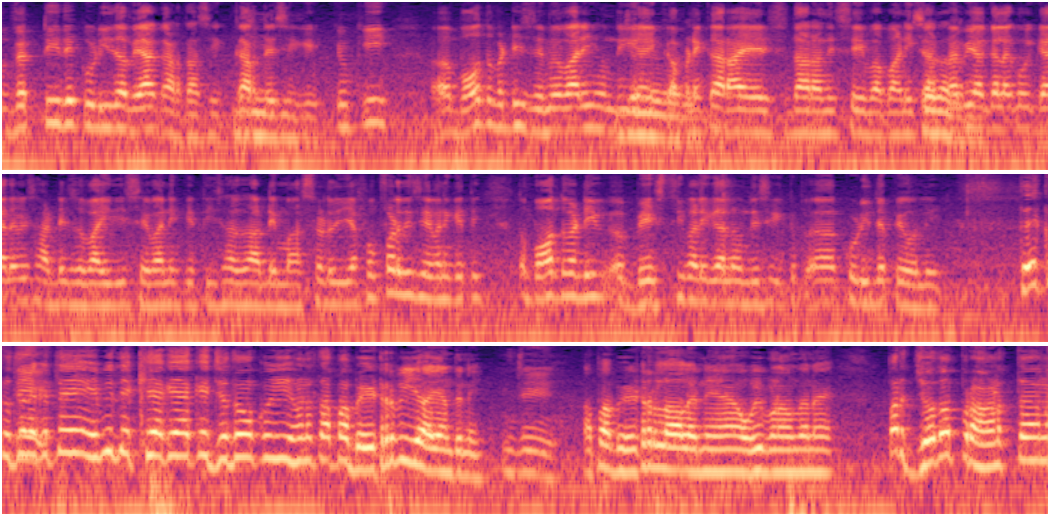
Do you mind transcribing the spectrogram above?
ਵਿਅਕਤੀ ਦੇ ਕੁੜੀ ਦਾ ਵਿਆਹ ਕਰਦਾ ਸੀ ਕਰਦੇ ਸੀਗੇ ਕਿਉਂਕਿ ਬਹੁਤ ਵੱਡੀ ਜ਼ਿੰਮੇਵਾਰੀ ਹੁੰਦੀ ਹੈ ਇੱਕ ਜ਼ਿੰਮੇਵਾਰੀ। ਆਪਣੇ ਘਰ ਆਏ ਰਿਸ਼ਤੇਦਾਰਾਂ ਦੀ ਸੇਵਾ ਪਾਣੀ ਕਰਨਾ ਵੀ। ਅਗਲਾ ਕੋਈ ਕਹਦੇ ਵੀ ਸਾਡੇ ਜ਼ਵਾਈ ਦੀ ਸੇਵਾ ਨਹੀਂ ਕੀਤੀ ਸਾਡੇ ਮਾਸੜ ਦੀ ਜਾਂ ਫੁੱਫੜ ਦੀ ਸੇਵਾ ਨਹੀਂ ਕੀਤੀ ਤਾਂ ਬਹੁਤ ਵੱਡੀ ਬੇਇੱਜ਼ਤੀ ਵਾਲੀ ਗੱਲ ਹੁੰਦੀ ਸੀ ਕੁੜੀ ਦੇ ਪਿਓ ਲਈ ਤੇ ਕਿਤੇ ਨਾ ਤੇ- ਕਿਤੇ ਇਹ ਵੀ ਦੇਖਿਆ ਗਿਆ ਕਿ ਜਦੋਂ ਕੋਈ ਹੁਣ ਤਾਂ ਆਪਾਂ ਵੇਟਰ ਵੀ ਆ ਜਾਂਦੇ ਨੇ ਜੀ ਆਪਾਂ ਵੇਟਰ ਲਾ ਲੈਨੇ ਆ ਉਹ ਵੀ ਬਣਾਉਂਦੇ ਨੇ ਪਰ ਜਦੋਂ ਪੁਰਾਣਤਨ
